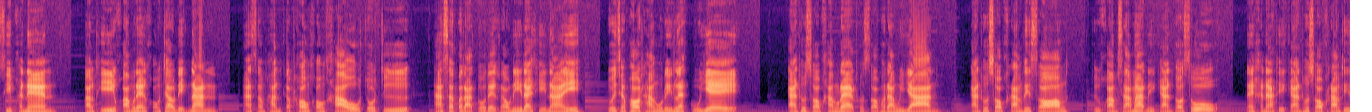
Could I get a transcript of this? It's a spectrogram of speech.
60 คะแนน บางทีความแรงของเจ้าเด็กนั่น อาจสัมพันธ์กับท้องของเขาโจจือ หาสัตว์ประหลาดตัวเล็กเหล่านี้ได้ที่ไหน โดยเฉพาะทางอุรินและกูเย่ การทดสอบครั้งแรกทดสอบพลังวิญญาณ การทดสอบครั้งที่ 2 คือความสามารถในการต่อสู้ ในขณะที่การทดสอบครั้งที่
